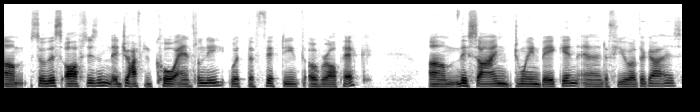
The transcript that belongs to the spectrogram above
Um, so this offseason, they drafted Cole Anthony with the 15th overall pick. Um, they signed Dwayne Bacon and a few other guys,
